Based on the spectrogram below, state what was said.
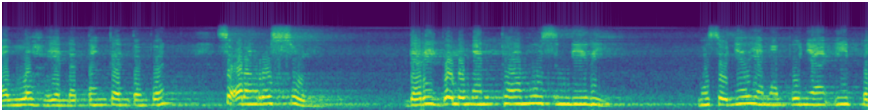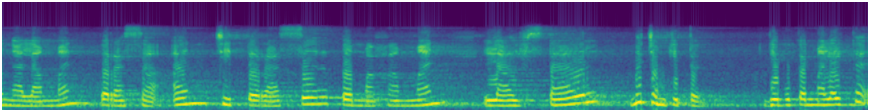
Allah yang datangkan tuan-puan Seorang rasul Dari golongan kamu sendiri Maksudnya yang mempunyai pengalaman, perasaan, cita rasa, pemahaman, lifestyle macam kita. Dia bukan malaikat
